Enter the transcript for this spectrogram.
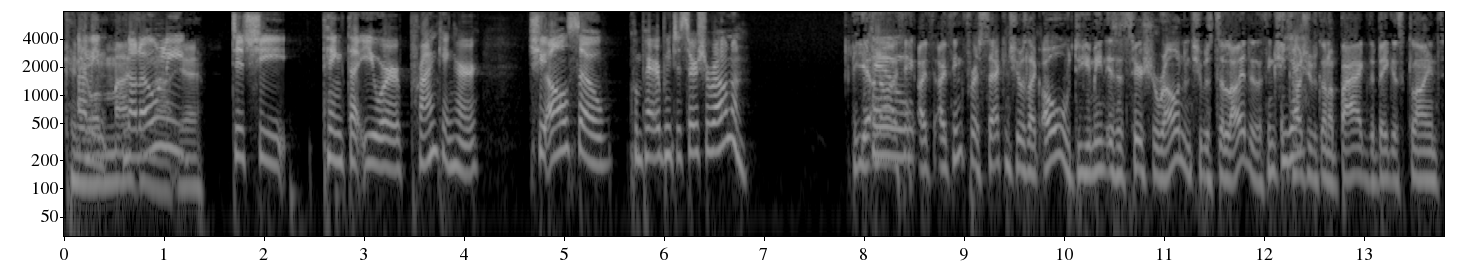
Can I you mean, imagine not that? only Yeah. did she think that you were pranking her, she also compared me to Saoirse Ronan. Yeah, no, I think I, I think for a second she was like, "Oh, do you mean is it Saoirse Ronan?" And she was delighted. I think she Yeah. thought she was going to bag the biggest client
